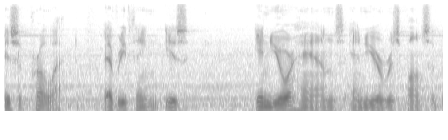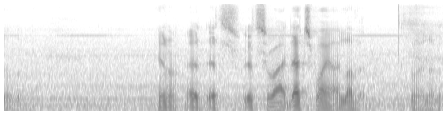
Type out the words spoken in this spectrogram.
is a proactive. Everything is in your hands and your responsibility. You know, that's that's why that's why I love it. Why I love it.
